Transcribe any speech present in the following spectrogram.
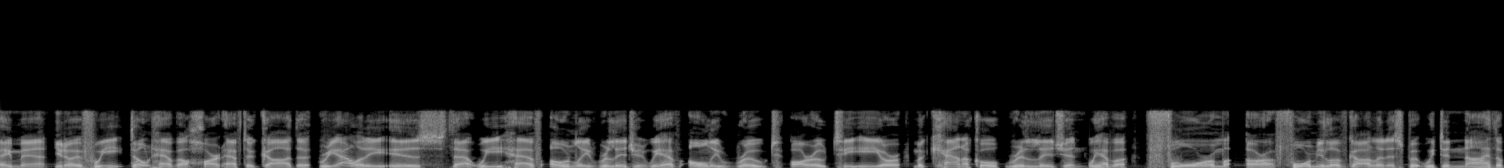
Amen. You know, if we don't have a heart after God, the reality is that we have only religion. We have only rote, R O T E, or mechanical religion. We have a form or a formula of godliness, but we deny the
